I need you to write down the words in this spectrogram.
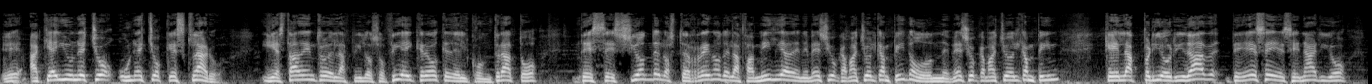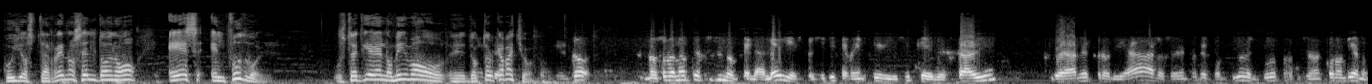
Eh, aquí hay un hecho, un hecho que es claro, y está dentro de la filosofía y creo que del contrato de cesión de los terrenos de la familia de Nemesio Camacho del Campín, o don Nemesio Camacho del Campín, que la prioridad de ese escenario, cuyos terrenos él donó, es el fútbol. ¿Usted tiene lo mismo, eh, doctor Camacho? No, no solamente eso, sino que la ley específicamente dice que el estadio debe darle prioridad a los eventos deportivos del fútbol profesional colombiano.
